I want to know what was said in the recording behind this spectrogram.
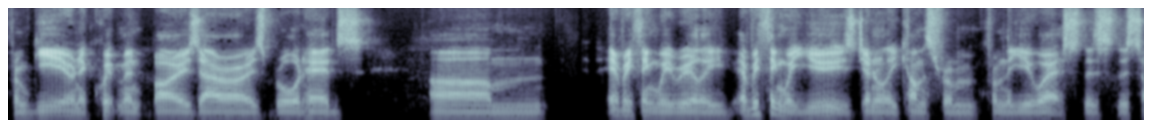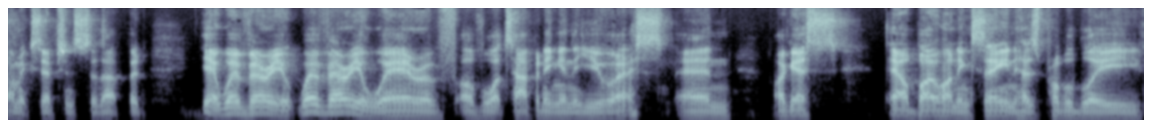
from gear and equipment, bows, arrows, broadheads. Um, everything we really everything we use generally comes from from the US. There's there's some exceptions to that, but yeah, we're very we're very aware of of what's happening in the US, and I guess our bow hunting scene has probably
